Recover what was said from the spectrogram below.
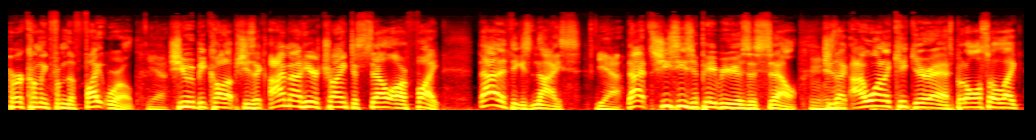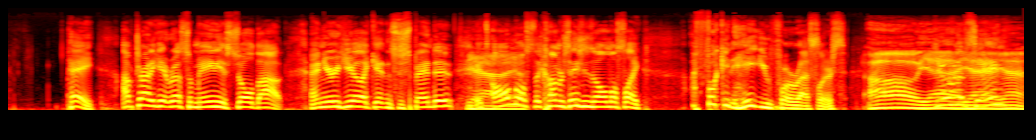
her coming from the fight world. Yeah. She would be caught up. She's like, I'm out here trying to sell our fight. That I think is nice. Yeah. That she sees a pay-per-view as a sell. Mm-hmm. She's like, I want to kick your ass, but also like, hey, I'm trying to get WrestleMania sold out. And you're here like getting suspended. Yeah, it's almost the conversation is almost like, I fucking hate you pro wrestlers. Oh yeah, know what I'm yeah, saying? yeah.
